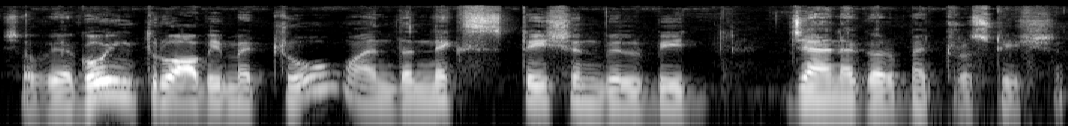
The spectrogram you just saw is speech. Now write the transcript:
So we are going through RV Metro and the next station will be Jayanagar Metro Station.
